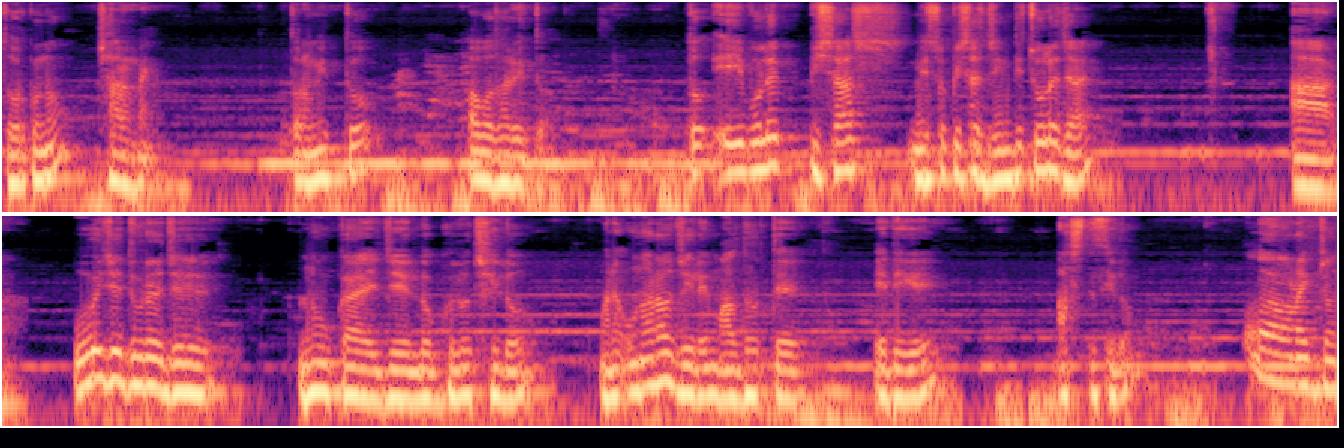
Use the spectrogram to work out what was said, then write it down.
তোর কোনো ছাড় নাই। তোর মৃত্যু অবধারিত। তো এই বলে পিসাস মেসো পিসাস জিনটি চলে যায়। আর ওই যে দূরে যে নৌকায় যে লোকগুলো ছিল মানে ওনারাও জেলে মাছ ধরতে এদিকে আসতেছিল। অনেকজন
